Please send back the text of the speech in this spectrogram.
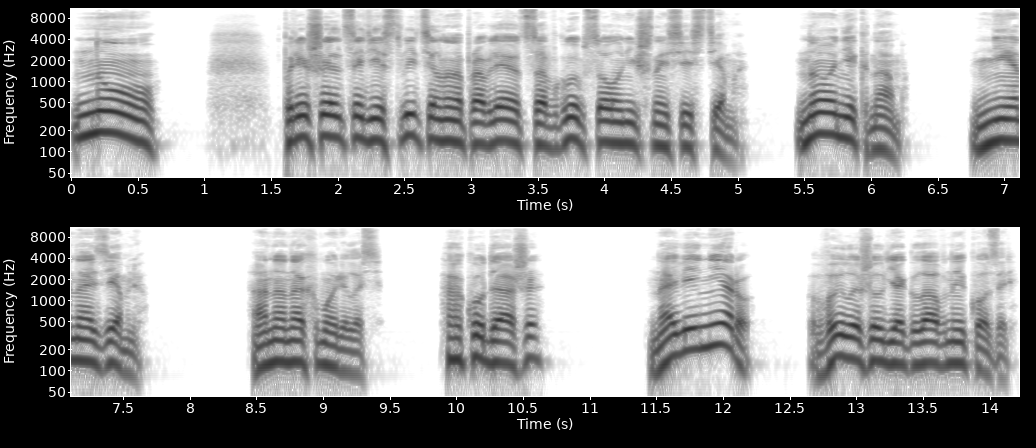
Ну... Пришельцы действительно направляются вглубь Солнечной системы. Но не к нам. Не на Землю. Она нахмурилась. «А куда же?» «На Венеру», — выложил я главный козырь.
